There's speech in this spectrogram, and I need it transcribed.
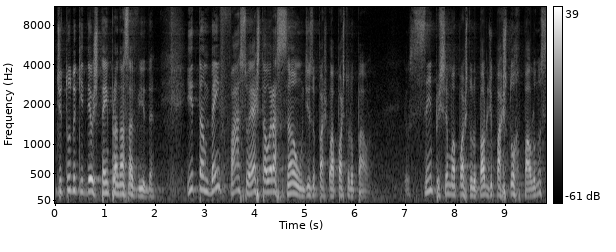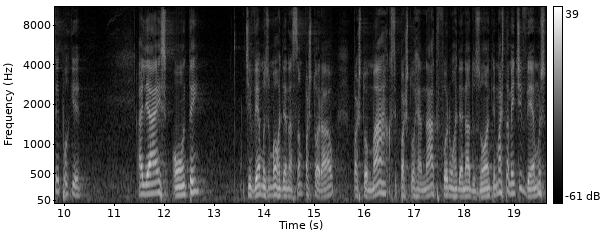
de tudo que Deus tem para a nossa vida. E também faço esta oração, diz o apóstolo Paulo. Eu sempre chamo o apóstolo Paulo de pastor Paulo, não sei porquê. Aliás, ontem tivemos uma ordenação pastoral pastor Marcos e pastor Renato foram ordenados ontem, mas também tivemos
